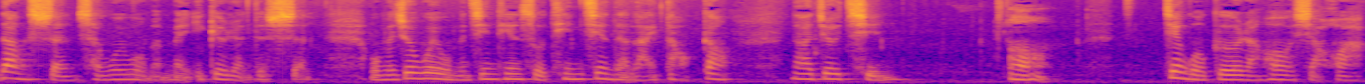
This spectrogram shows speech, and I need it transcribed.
让神成为我们每一个人的神，我们就为我们今天所听见的来祷告。那就请，嗯，建国哥，然后小花。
